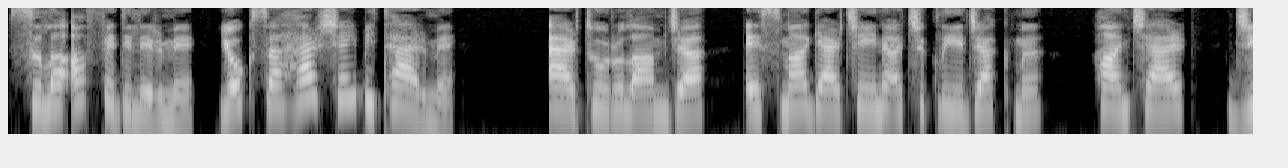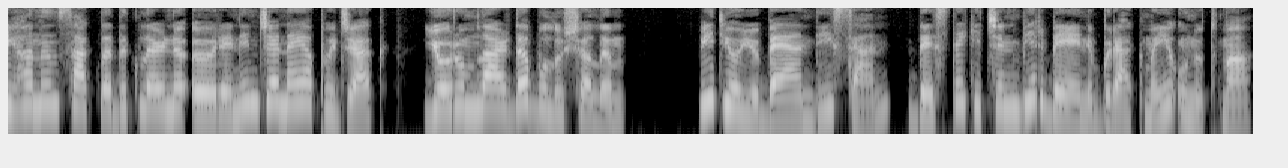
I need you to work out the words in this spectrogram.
Sıla affedilir mi, yoksa her şey biter mi? Ertuğrul amca, Esma gerçeğini açıklayacak mı? Hançer, Cihan'ın sakladıklarını öğrenince ne yapacak? Yorumlarda buluşalım. Videoyu beğendiysen destek için bir beğeni bırakmayı unutma.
